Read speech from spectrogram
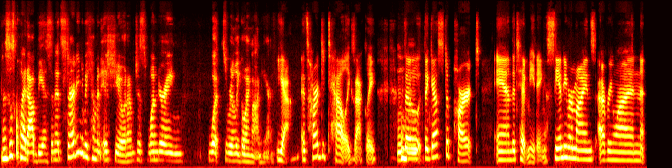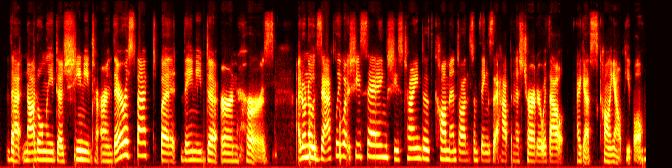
This is quite obvious, and it's starting to become an issue. And I'm just wondering what's really going on here. Yeah, it's hard to tell exactly. Mhm. So the guests depart and the tip meeting. Sandy reminds everyone that not only does she need to earn their respect, but they need to earn hers. I don't know exactly what she's saying. She's trying to comment on some things that happen this charter without, I guess, calling out people.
